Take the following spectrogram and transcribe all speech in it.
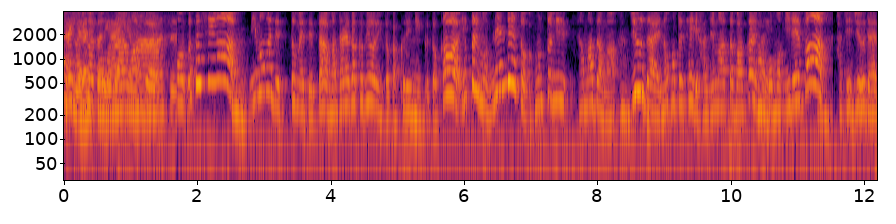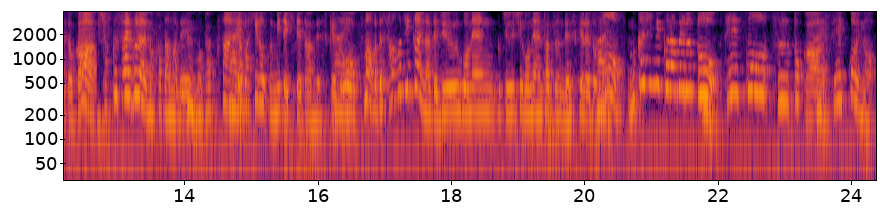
さい、はい、ありよろしくおがとうござ願いしいまます私がうん今まで勤めてた、まあ、大学病院とかクリニックとかはやっぱりもう年齢層が本当に様々、うん。10代の本当に生理始まったばっかりの子もい。れば、80代とか100歳ぐらいの方までうん。もうたくさんはい。幅広く見てきてたんですけど、まあ私産婦人科医になって15年1415年経つんですけれども、昔に比べると性交痛とか、はい。性行為の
